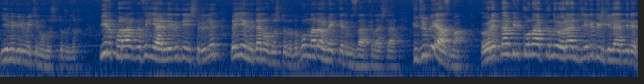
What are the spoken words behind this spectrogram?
yeni bir metin oluşturulur. Bir paragrafın yerleri değiştirilir ve yeniden oluşturulur. Bunlar örneklerimizde arkadaşlar. Güdümlü yazma. Öğretmen bir konu hakkında öğrencileri bilgilendirir.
